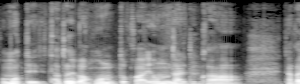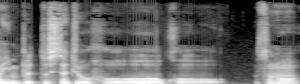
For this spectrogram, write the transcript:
思っていて、例えば本とか読んだりとか、なんかインプットした情報を、こう、その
